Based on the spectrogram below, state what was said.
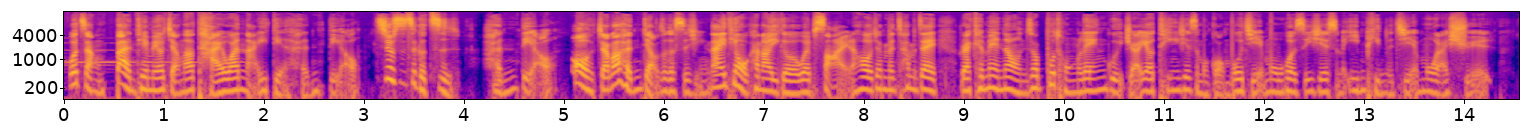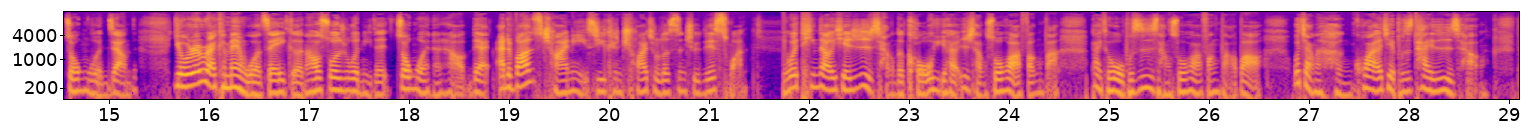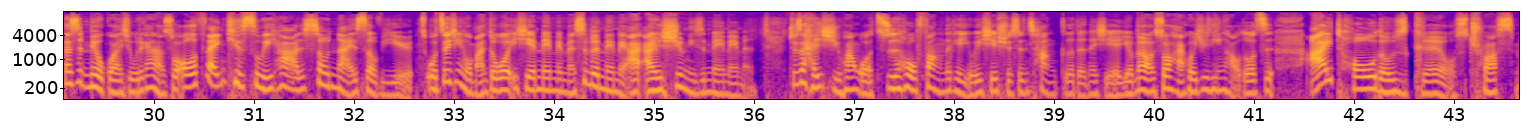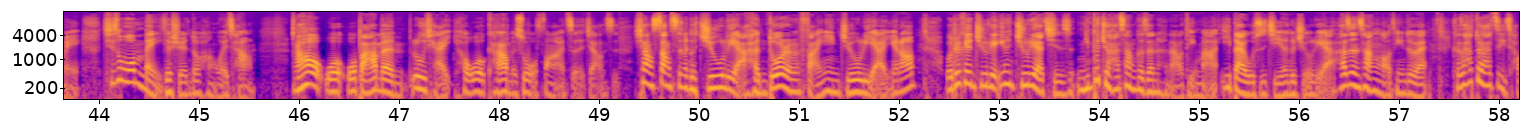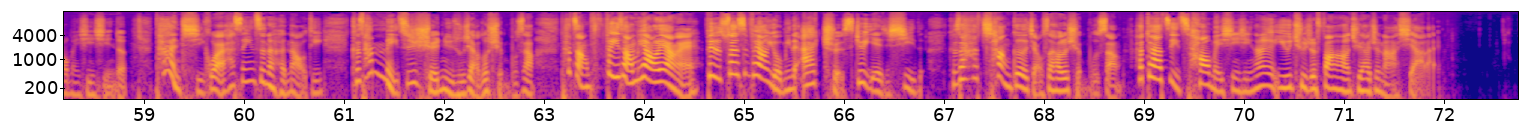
我讲半天没有讲到台湾哪一点很屌，就是这个字很屌哦。讲到很屌这个事情，那一天我看到一个 website，然后他们他们在 recommend 那种你知道不同 language 啊，要听一些什么广播节目或者是一些什么音频的节目来学。中文这样的，有人 recommend 我这一个，然后说如果你的中文很好，that advanced Chinese you can try to listen to this one。 你会听到一些日常的口语，还有日常说话方法。拜托，我不是日常说话方法，好不好？我讲的很快，而且不是太日常，但是没有关系。我就跟他讲说，哦、oh,，Thank you, sweetheart, so nice of you。我最近有蛮多一些妹妹们，是不是妹妹？I I assume 你是妹妹们，就是很喜欢我之后放那个有一些学生唱歌的那些，有没有说还会去听好多次？I told those girls, trust me。其实我每一个学生都很会唱，然后我我把他们录起来以后，我有看他们说我放在这这样子。像上次那个 Julia，很多人反映 Julia。Julia，you know，我就跟 Julia，因为 Julia 其实是你不觉得她唱歌真的很好听吗？一百五十集那个 Julia，她真的唱很好听，对不对？可是她对她自己超没信心的，她很奇怪，她声音真的很好听，可是她每次去选女主角都选不上。她长得非常漂亮，哎，非算是非常有名的 actress，就演戏的，可是她唱歌的角色她都选不上，她对她自己超没信心，她那个 YouTube 就放上去，她就拿下来。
